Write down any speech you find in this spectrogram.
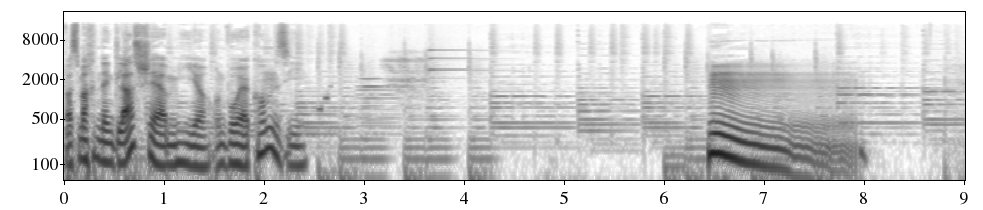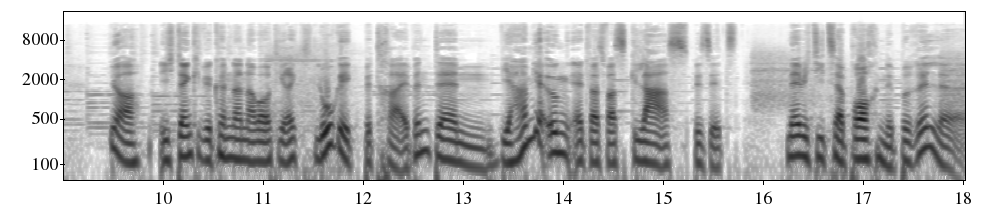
Was machen denn Glasscherben hier und woher kommen sie? Hm. Ja, ich denke, wir können dann aber auch direkt Logik betreiben, denn wir haben ja irgendetwas, was Glas besitzt. Nämlich die zerbrochene Brille.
